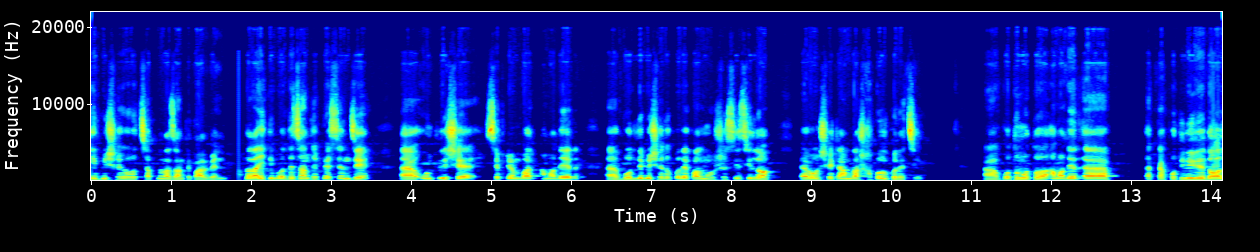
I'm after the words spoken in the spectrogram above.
এই বিষয়ে হচ্ছে আপনারা জানতে পারবেন। আপনারা ইতিমধ্যে জানতে পেরেছেন যে উনত্রিশে সেপ্টেম্বর আমাদের বদলি বিষয়ের উপরে কর্মসূচি ছিল এবং সেটা আমরা সফল করেছি। প্রথমত আমাদের একটা প্রতিনিধি দল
